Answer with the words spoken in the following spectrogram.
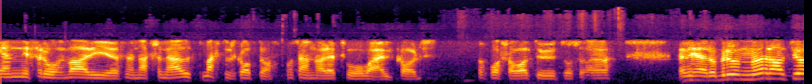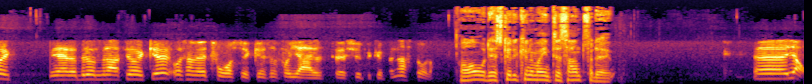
en ifrån varje nationellt mästerskap då. Och sen har det två wildcards som Forsa har valt ut. Och så är vi här och brummar allt vi vi är här och brummar allt vi och sen är det två stycken som får hjälp för Supercupen nästa år. Då. Ja, och det skulle kunna vara intressant för dig. Uh, ja,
